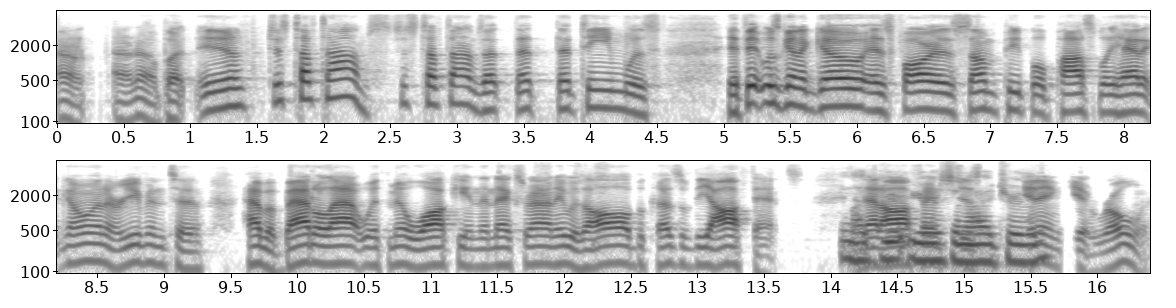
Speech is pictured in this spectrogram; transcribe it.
I don't I don't know, but you know, just tough times. Just tough times. That that that team was if it was going to go as far as some people possibly had it going or even to have a battle out with Milwaukee in the next round, it was all because of the offense. Like that your- offense just I, didn't get rolling.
